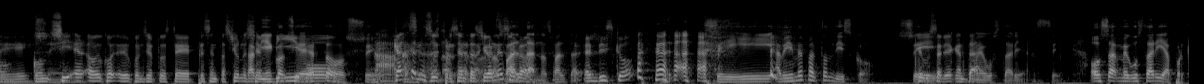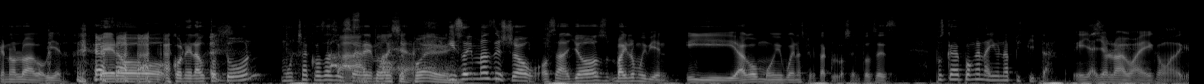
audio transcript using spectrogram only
Sí, conci- sí. eh, eh, con- conciertos, este, presentaciones También en vivo. conciertos. Sí. Ah, ¿Cantan en sus nada, presentaciones Nos no? falta, nos falta. ¿El disco? Sí, a mí me falta un disco. Sí, gustaría cantar? Me gustaría, sí. O sea, me gustaría porque no lo hago bien. Pero con el autotune, mucha cosa Ah, sucede todo se puede. Y soy más de show. O sea, yo bailo muy bien y hago muy buenos espectáculos. Entonces, pues que me pongan ahí una pistita. Y ya yo lo hago ahí como de que.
